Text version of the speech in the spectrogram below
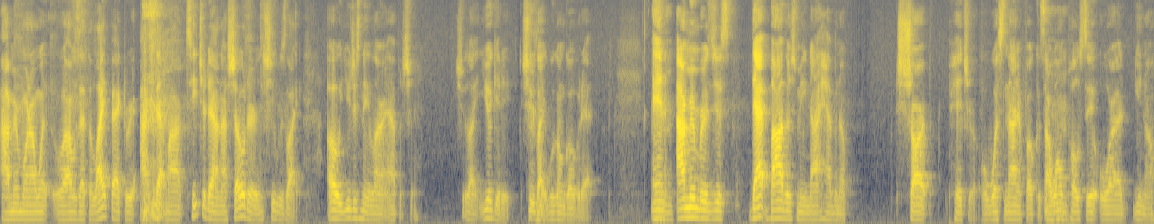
I remember when I went when I was at the light factory, I sat my teacher down, I showed her and she was like, Oh, you just need to learn aperture. She was like, You'll get it. She was like, mm-hmm. We're gonna go over that. And mm-hmm. I remember it's just that bothers me not having a sharp picture or what's not in focus. I won't mm-hmm. post it or I, you know,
